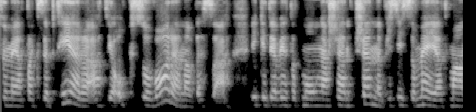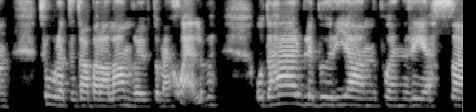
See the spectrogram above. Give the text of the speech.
för mig att acceptera att jag också var en av dessa, vilket jag vet att många känner, precis som mig, att man tror att det drabbar alla andra utom en själv. Och det här blev början på en resa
